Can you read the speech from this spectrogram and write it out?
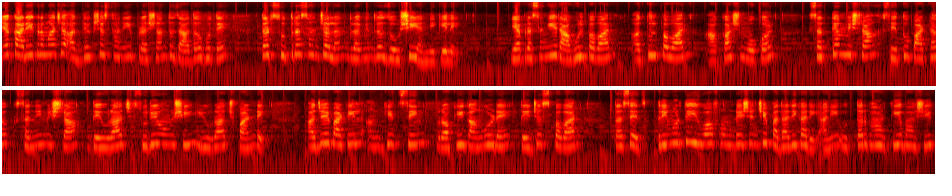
या कार्यक्रमाच्या अध्यक्षस्थानी प्रशांत जाधव होते तर सूत्रसंचालन रवींद्र जोशी यांनी केले. याप्रसंगी राहुल पवार अतुल पवार आकाश मोकळ सत्यम मिश्रा सेतू पाठक सनी मिश्रा देवराज सूर्यवंशी युवराज पांडे अजय पाटील अंकित सिंग रॉकी गांगुडे तेजस पवार तसेच त्रिमूर्ती युवा फाउंडेशनचे पदाधिकारी आणि उत्तर भारतीय भाषिक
